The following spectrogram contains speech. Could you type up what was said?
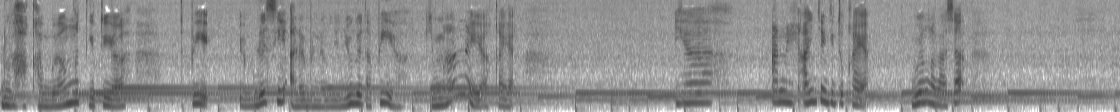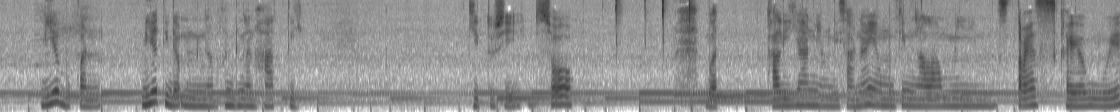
durhaka banget gitu ya. Tapi ya udah sih ada benarnya juga. Tapi ya gimana ya kayak ya aneh aja gitu. Kayak gue ngerasa dia bukan dia tidak mendengarkan dengan hati gitu sih. So buat kalian yang di sana yang mungkin ngalamin stres kayak gue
